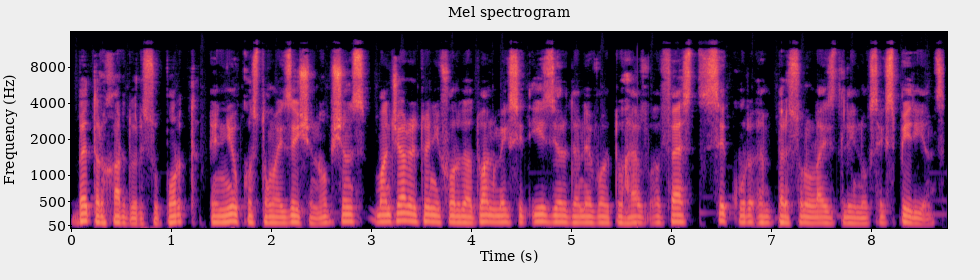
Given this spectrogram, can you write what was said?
better hardware support, and new customization options, Manjaro 24.1 makes it easier than ever to have a fast, secure, and personalized Linux experience.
